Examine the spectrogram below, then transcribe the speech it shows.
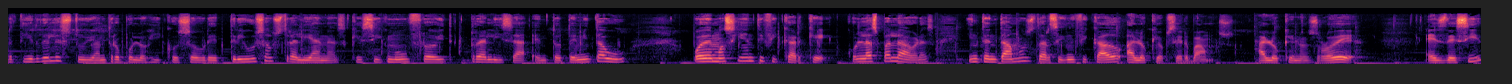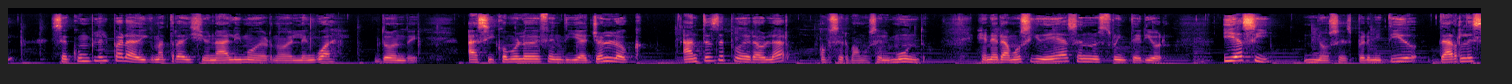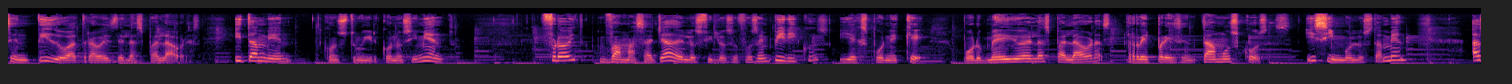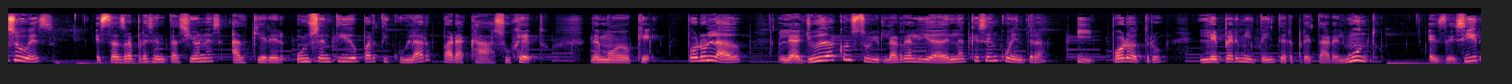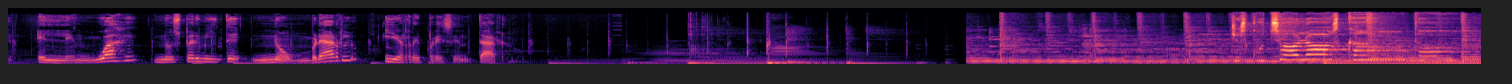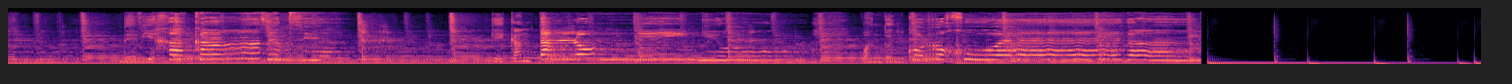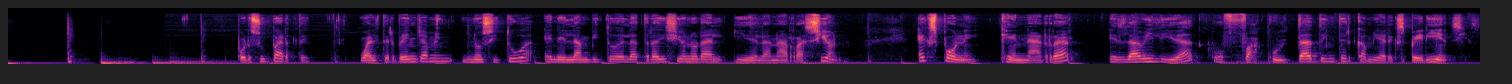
Partir del estudio antropológico sobre tribus australianas que Sigmund Freud realiza en Totem y Tabú, podemos identificar que, con las palabras, intentamos dar significado a lo que observamos, a lo que nos rodea. Es decir, se cumple el paradigma tradicional y moderno del lenguaje, donde, así como lo defendía John Locke, antes de poder hablar, observamos el mundo, generamos ideas en nuestro interior y así nos es permitido darle sentido a través de las palabras y también construir conocimiento. Freud va más allá de los filósofos empíricos y expone que, por medio de las palabras, representamos cosas y símbolos también. A su vez, estas representaciones adquieren un sentido particular para cada sujeto, de modo que, por un lado, le ayuda a construir la realidad en la que se encuentra y, por otro, le permite interpretar el mundo. Es decir, el lenguaje nos permite nombrarlo y representarlo. Yo escucho los cantos de vieja cadencia que cantan los Por su parte, Walter Benjamin nos sitúa en el ámbito de la tradición oral y de la narración. Expone que narrar es la habilidad o facultad de intercambiar experiencias.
